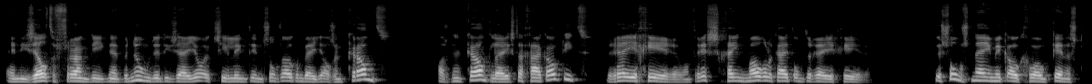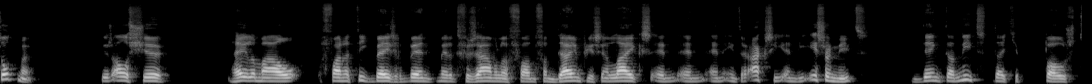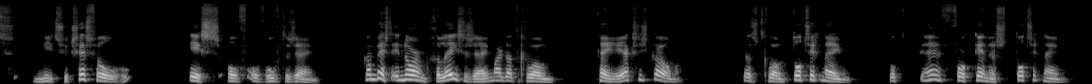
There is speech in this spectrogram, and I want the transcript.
En diezelfde Frank die ik net benoemde, die zei, joh, ik zie LinkedIn soms ook een beetje als een krant. Als ik een krant lees, dan ga ik ook niet reageren, want er is geen mogelijkheid om te reageren. Dus soms neem ik ook gewoon kennis tot me. Dus als je helemaal fanatiek bezig bent met het verzamelen van, van duimpjes en likes en, en, en interactie en die is er niet, denk dan niet dat je post niet succesvol is of, of hoeft te zijn. Het kan best enorm gelezen zijn, maar dat er gewoon geen reacties komen. Dat is het gewoon tot zich nemen. Tot, eh, voor kennis tot zich nemen.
